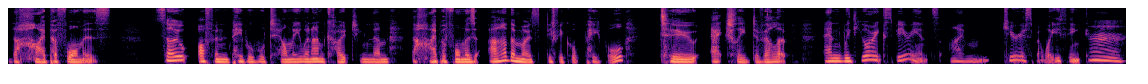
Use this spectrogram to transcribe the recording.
the high performers. So often people will tell me when I'm coaching them, the high performers are the most difficult people to actually develop. And with your experience, I'm curious about what you think. Mm,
